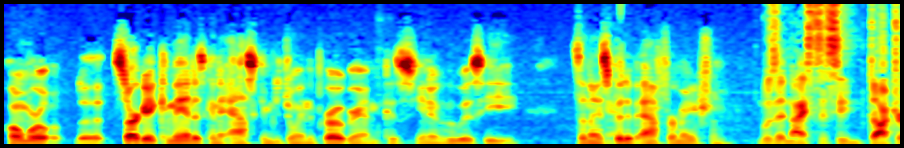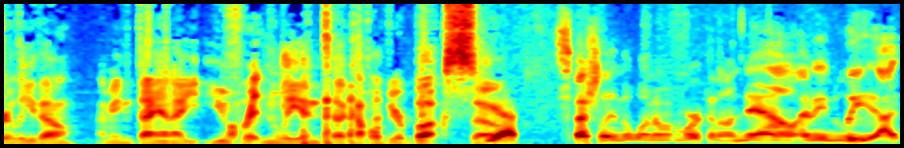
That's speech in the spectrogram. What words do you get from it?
Homeworld the Stargate Command is going to ask him to join the program because you know who is he? It's a nice Yeah. bit of affirmation. Was it nice to see Dr. Lee, though? I mean, Diana, you've oh. written Lee into a couple of your books, so. Yeah, especially in the one I'm working on now. I mean, Lee, I,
